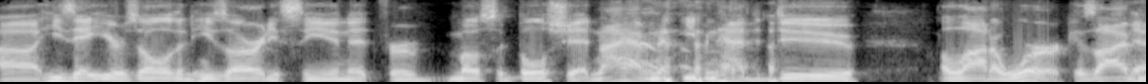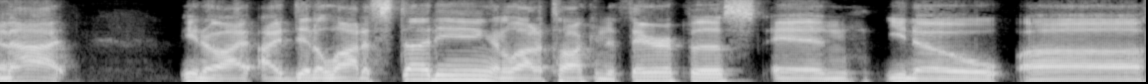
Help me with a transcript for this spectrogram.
Uh, he's eight years old and he's already seeing it for mostly bullshit, and I haven't even had to do a lot of work because I've Yeah. not. You know, I, I did a lot of studying and a lot of talking to therapists, and you know, uh,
